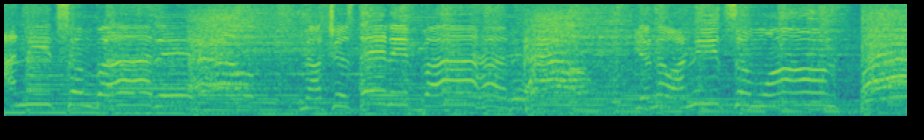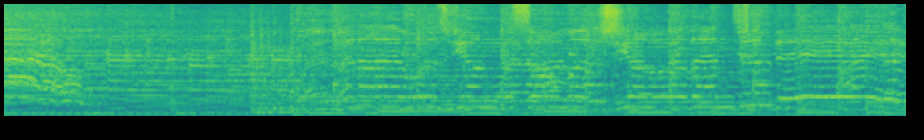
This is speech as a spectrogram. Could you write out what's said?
I need somebody help, not just anybody help. You know I need someone help. When I was younger, so much younger than today,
